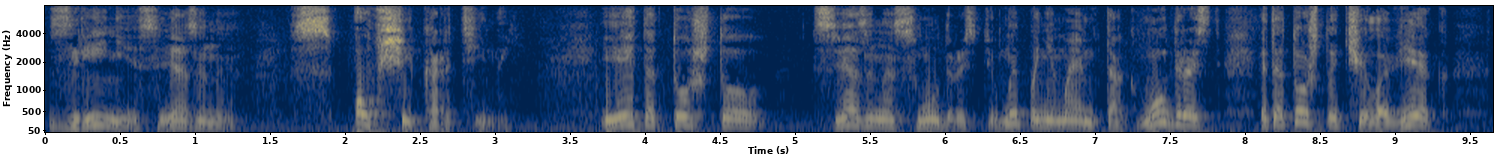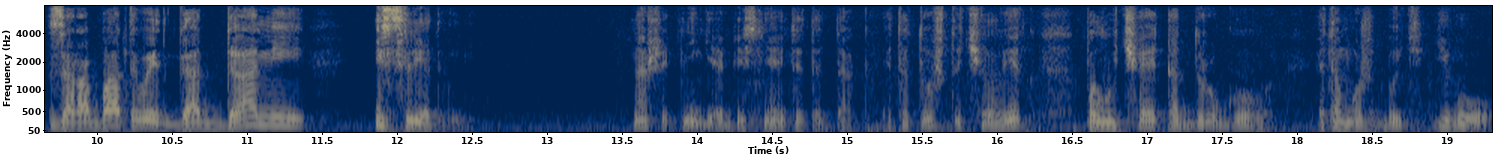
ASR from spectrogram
зрение связано с общей картиной. И это то, что связано с мудростью. Мы понимаем так. Мудрость – это то, что человек зарабатывает годами исследований. Наши книги объясняют это так. Это то, что человек получает от другого. Это может быть его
